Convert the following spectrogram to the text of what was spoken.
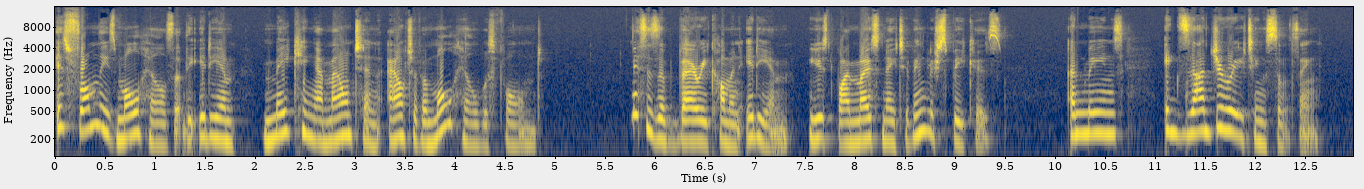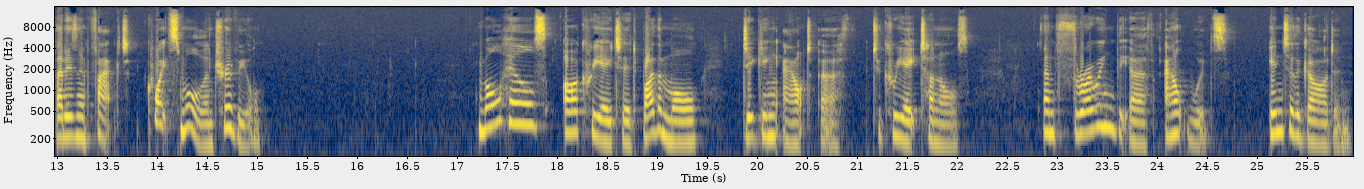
It's from these molehills that the idiom making a mountain out of a molehill was formed. This is a very common idiom used by most native English speakers and means exaggerating something that is in fact quite small and trivial. Molehills are created by the mole digging out earth to create tunnels and throwing the earth outwards into the garden,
